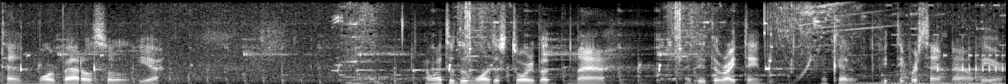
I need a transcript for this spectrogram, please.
10 more battles, so yeah. I wanted to do more of the story, but nah, I did the right thing. Okay, 50% now here.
